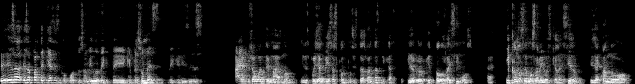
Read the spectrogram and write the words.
e- esa, esa parte que haces como tus amigos de, de que presumes, de que dices, ay, pues yo aguante más, ¿no? Y después ya empiezas con tus historias fantásticas, porque yo creo que todos la hicimos Ajá. y conocemos amigos que la hicieron, que ya cuando,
